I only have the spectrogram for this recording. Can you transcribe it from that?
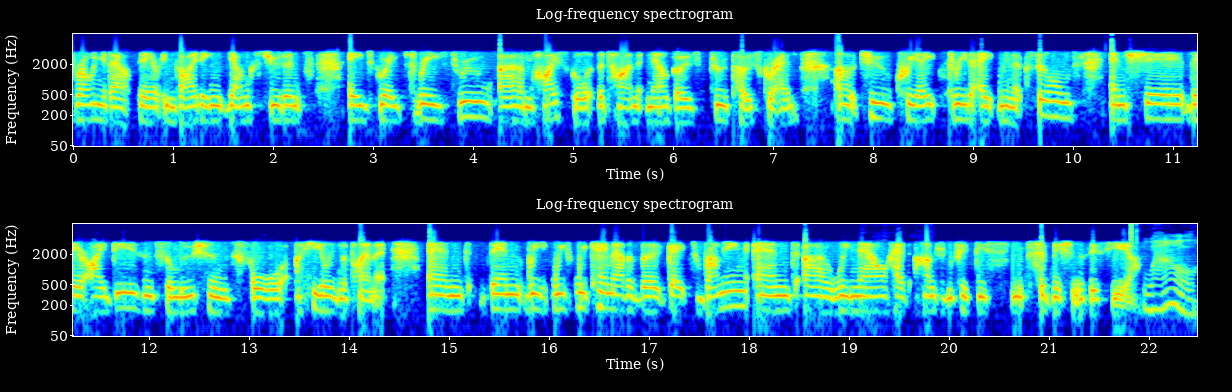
throwing it out there, inviting young students, age grade three through um, high school at the time, it now goes through postgrad, uh, to create three to eight minute films and share their ideas and solutions for healing the planet. And and then we, we, we came out of the gates running, and uh, we now had 150 submissions this year. Wow!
